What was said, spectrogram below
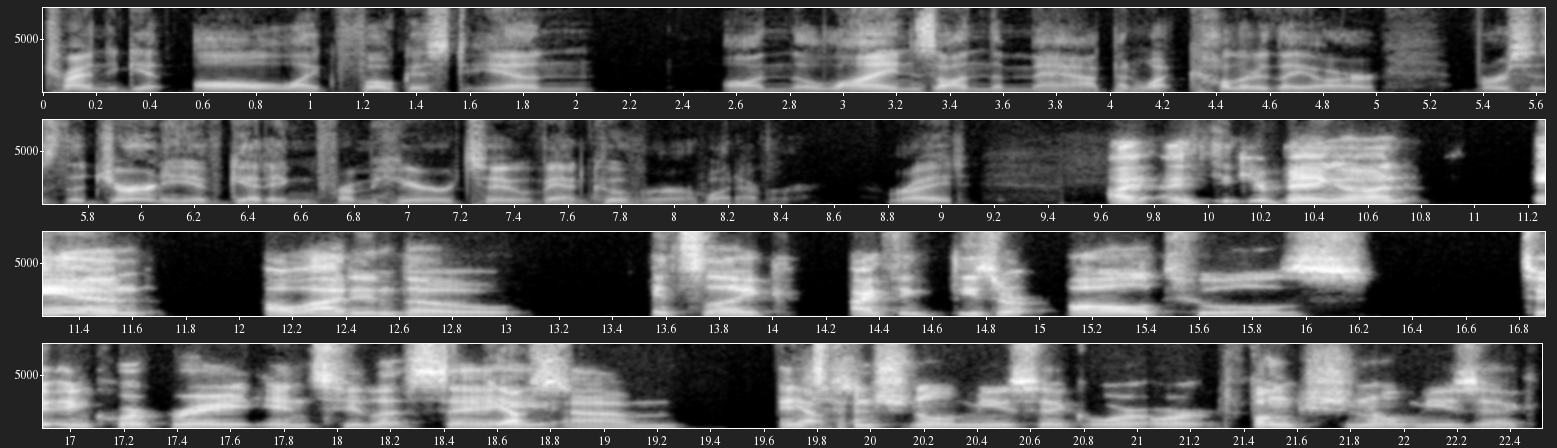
trying to get all like focused in on the lines on the map and what color they are versus the journey of getting from here to Vancouver or whatever, right? I, I think you're bang on. And I'll add in though, it's like I think these are all tools to incorporate into, let's say, Yes. um, Yes. intentional music or or functional music,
